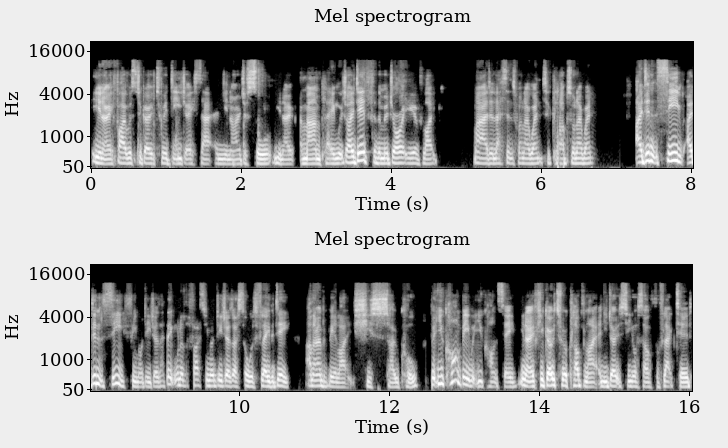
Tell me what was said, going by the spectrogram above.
you know if i was to go to a dj set and you know i just saw you know a man playing which i did for the majority of like my adolescence when i went to clubs when i went I didn't see I didn't see female DJs. I think one of the first female DJs I saw was Flava D, and I remember being like, "She's so cool." But you can't be what you can't see. You know, if you go to a club night and you don't see yourself reflected,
